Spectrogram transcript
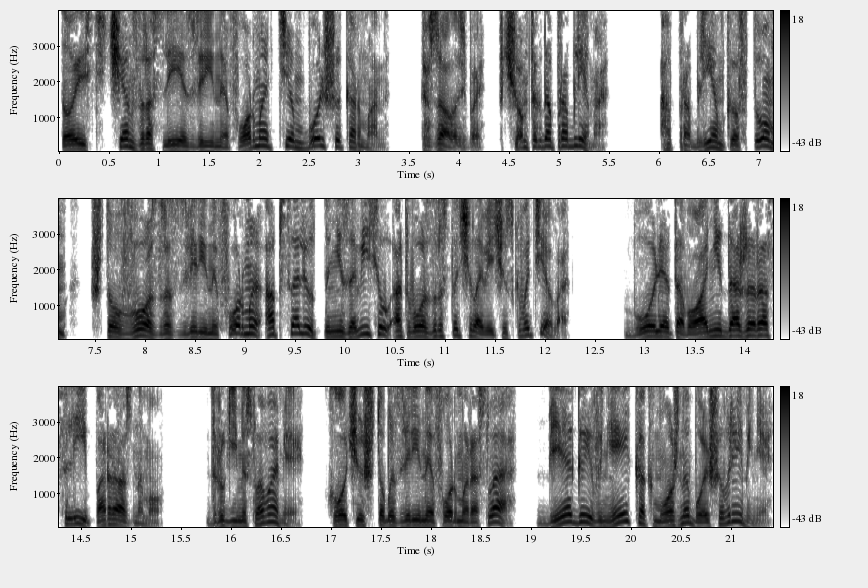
То есть, чем взрослее звериная форма, тем больше карман. Казалось бы, в чем тогда проблема? А проблемка в том, что возраст звериной формы абсолютно не зависел от возраста человеческого тела. Более того, они даже росли по-разному. Другими словами, хочешь, чтобы звериная форма росла, бегай в ней как можно больше времени.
